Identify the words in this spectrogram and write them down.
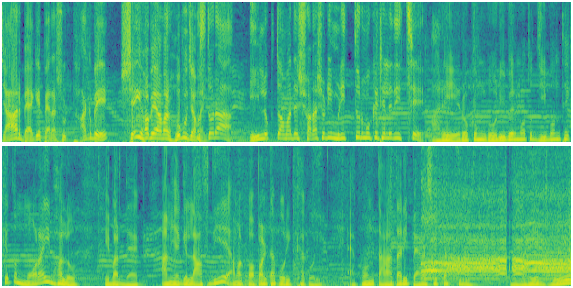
যার ব্যাগে প্যারাশুট থাকবে সেই হবে আমার হবু জামাই। দোস্তরা এই লোক তো আমাদের সরাসরি মৃত্যুর মুখে ঠেলে দিচ্ছে। আরে এরকম গরিবের মতো জীবন থেকে তো মরাই ভালো। এবার দেখ আমি আগে লাফ দিয়ে আমার কপালটা পরীক্ষা করি। এখন তাড়াতাড়ি প্যারাসুটটা খুলি। আরে ধুর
